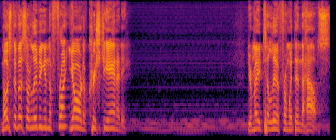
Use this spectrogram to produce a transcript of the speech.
Most of us are living in the front yard of Christianity. You're made to live from within the house.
